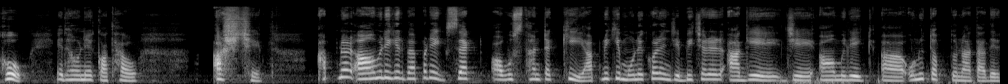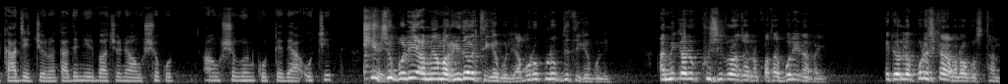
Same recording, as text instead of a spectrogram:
হোক এ ধরনের কথাও আসছে। আপনার আওয়ামী লীগের ব্যাপারে এক্স্যাক্ট অবস্থানটা কি? আপনি কি মনে করেন যে বিচারের আগে যে আওয়ামী লীগ অনুতপ্ত না তাদের কাজের জন্য তাদের নির্বাচনে অংশ অংশগ্রহণ করতে দেওয়া উচিত? কিছু বলি আমি আমার হৃদয় থেকে বলি আমার উপলব্ধি থেকে বলি। আমি কারও খুশি করার জন্য কথা বলি না ভাই। এটা হলো পরিষ্কার আমার অবস্থান।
